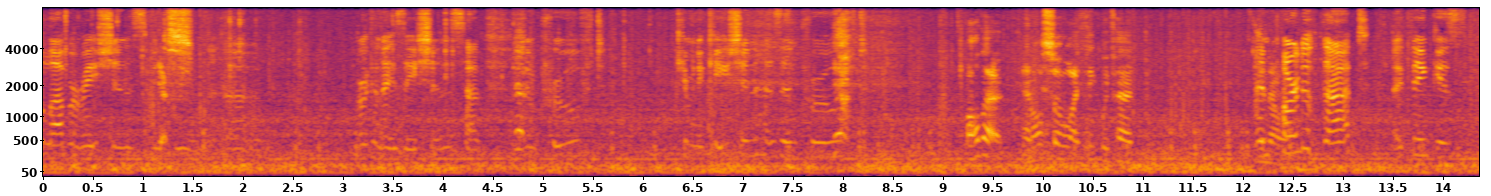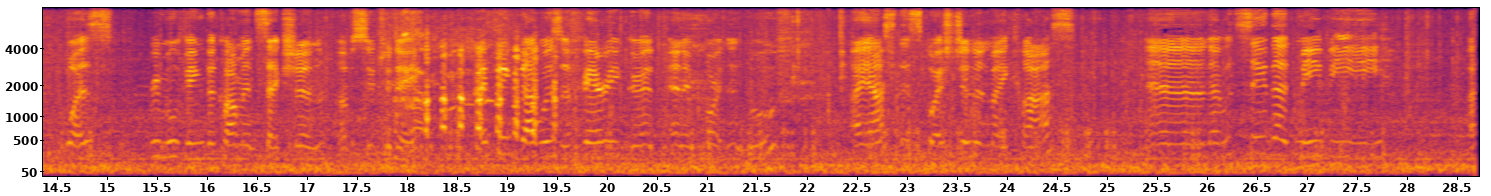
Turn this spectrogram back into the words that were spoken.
collaborations between Yes. uh, organizations have Yeah. improved communication has improved Yeah. All that, and also I think we've had. And know, part of that i think is was removing the comment section of Sue Today. I think that was a very good and important move. I asked this question in my class, and I would say that maybe a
